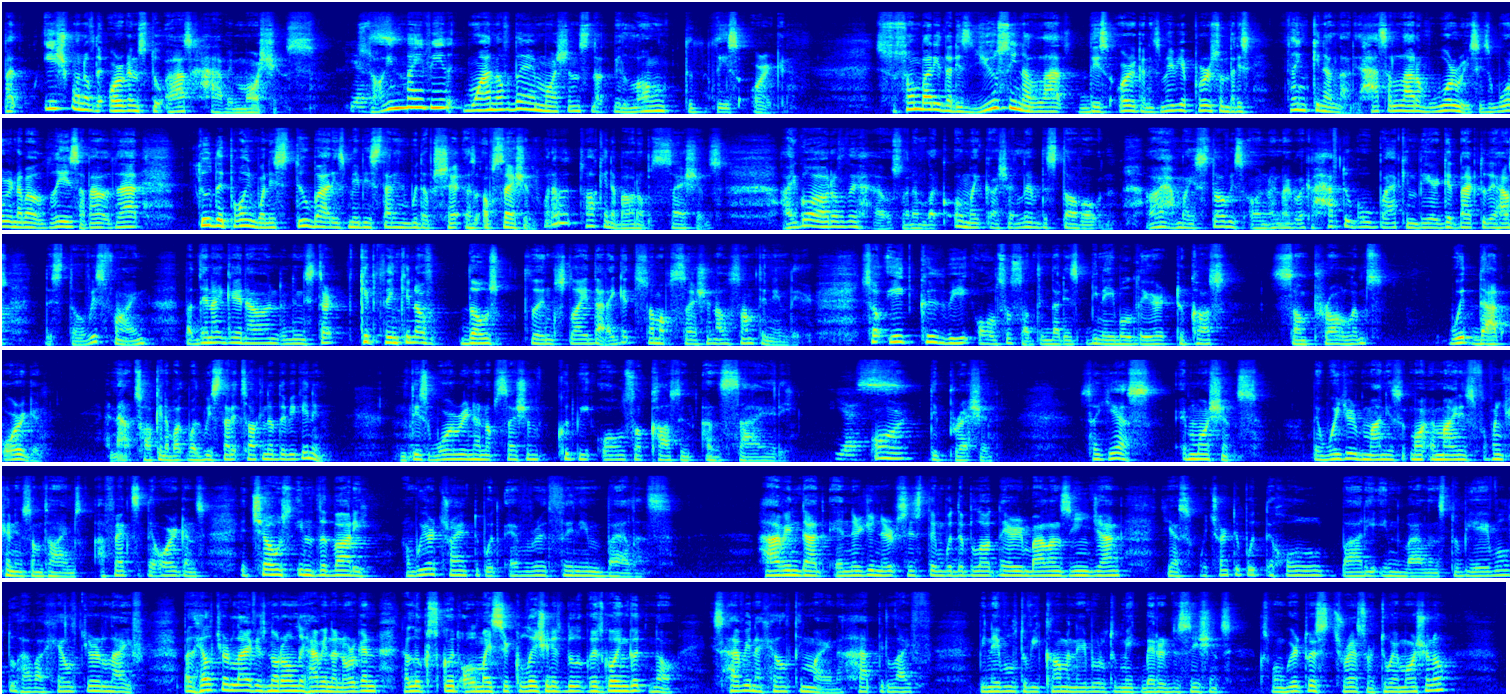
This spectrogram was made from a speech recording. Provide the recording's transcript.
but each one of the organs to us have emotions. Yes. So it might be one of the emotions that belong to this organ. So somebody that is using a lot this organ is maybe a person that is thinking a lot. It has a lot of worries. It's worrying about this, about that, to the point when it's too bad, it's maybe starting with obs- uh, obsession. What am I talking about obsessions? I go out of the house and I'm like, oh my gosh, I left the stove on. I have my stove is on, and I like I have to go back in there, get back to the house. The stove is fine, but then I get out and then start keep thinking of those things like that. I get some obsession of something in there. So it could be also something that is being able there to cause some problems with that organ. And now talking about what we started talking at the beginning. This worrying and obsession could be also causing anxiety Yes. or depression. So yes, emotions, the way your mind is, mind is functioning sometimes affects the organs. It shows in the body, and we are trying to put everything in balance. Having that energy nerve system with the blood there in balance, yin yang, yes, we try to put the whole body in balance to be able to have a healthier life. But healthier life is not only having an organ that looks good, all my circulation is, is going good. No, it's having a healthy mind, a happy life, being able to be calm and able to make better decisions. Because when we're too stressed or too emotional,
